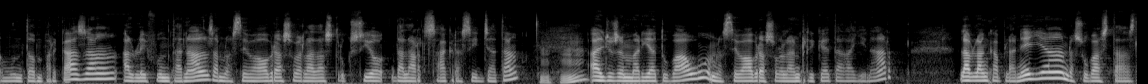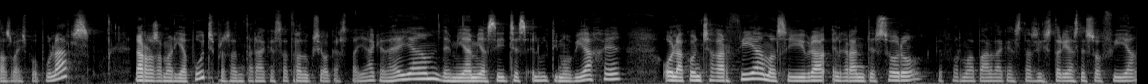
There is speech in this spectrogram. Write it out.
amb un tom per casa, el Blei Fontanals, amb la seva obra sobre la destrucció de l'art sacre sitgetà, uh -huh. el Josep Maria Tubau, amb la seva obra sobre l'Enriqueta Gallinard, la Blanca Planella, amb les subhastes dels Baix Populars, la Rosa Maria Puig presentarà aquesta traducció al castellà que dèiem, de Miami a Sitges, El último viaje, o la Concha García amb el seu llibre El gran tesoro, que forma part d'aquestes històries de Sofia,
